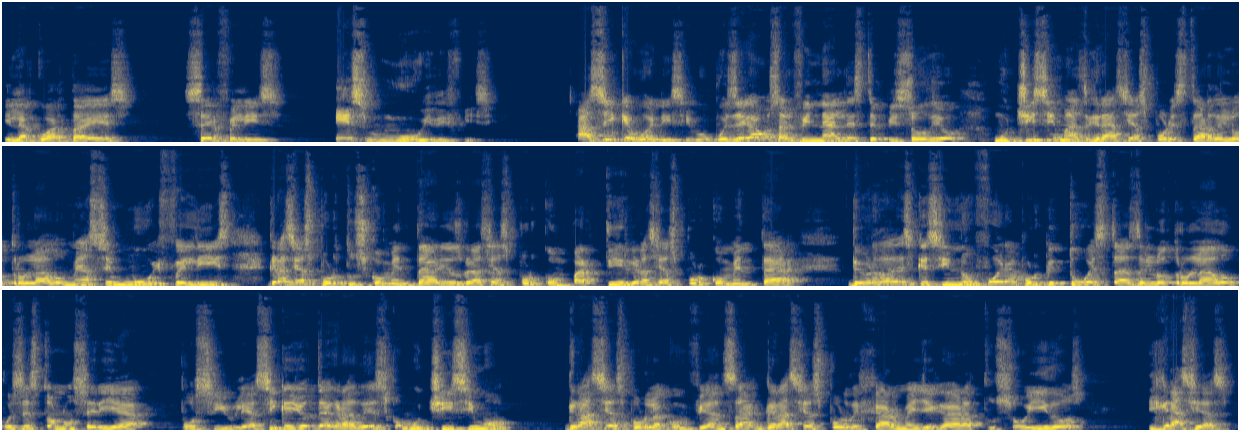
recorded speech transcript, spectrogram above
y la cuarta es ser feliz es muy difícil. Así que buenísimo. Pues llegamos al final de este episodio. Muchísimas gracias por estar del otro lado. Me hace muy feliz. Gracias por tus comentarios, gracias por compartir, gracias por comentar. De verdad es que si no fuera porque tú estás del otro lado, pues esto no sería posible. Así que yo te agradezco muchísimo. Gracias por la confianza, gracias por dejarme llegar a tus oídos y gracias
